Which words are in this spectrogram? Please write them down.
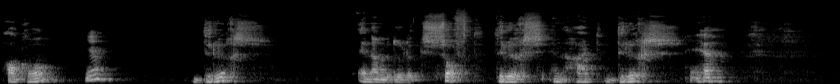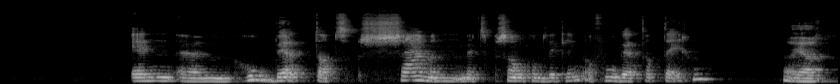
alcohol, Ja? drugs. En dan bedoel ik soft drugs en hard drugs. Ja. En ehm, hoe werkt dat samen met persoonlijke ontwikkeling? Of hoe werkt dat tegen? Nou ja,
